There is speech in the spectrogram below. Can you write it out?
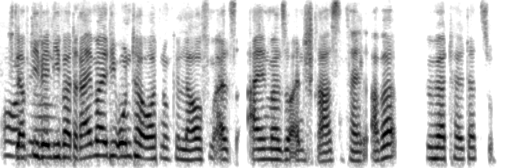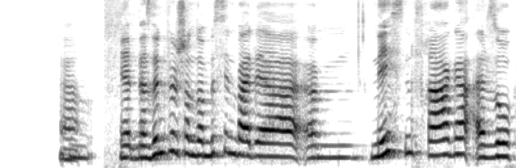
Oh, ich glaube, die wäre lieber dreimal die Unterordnung gelaufen als einmal so ein Straßenteil, aber gehört halt dazu. Ja. ja, da sind wir schon so ein bisschen bei der ähm, nächsten Frage. Also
